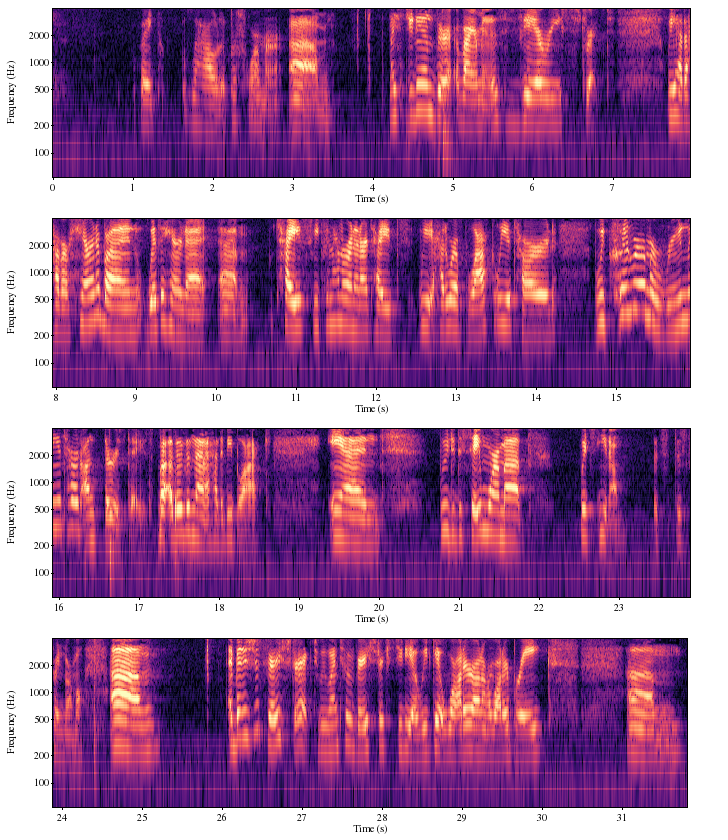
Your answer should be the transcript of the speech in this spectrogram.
like loud a performer. Um, my studio environment was very strict. We had to have our hair in a bun with a hairnet, um, tights. We couldn't have a run in our tights. We had to wear a black leotard. We could wear a maroon leotard on Thursdays. But other than that, it had to be black. And we do the same warm up, which, you know, it's, it's pretty normal. Um, but it's just very strict. We went to a very strict studio. We'd get water on our water breaks. Um,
